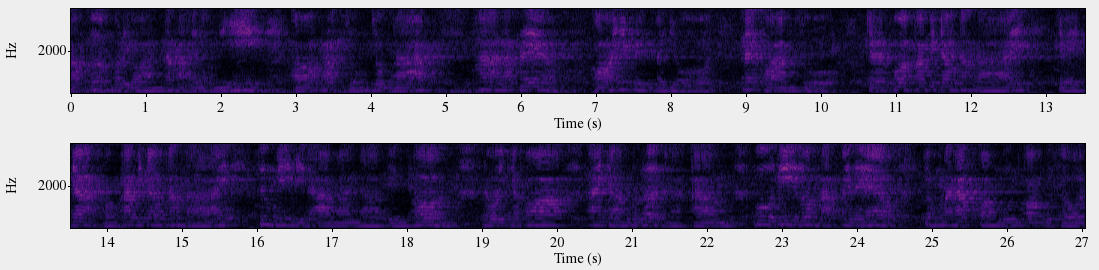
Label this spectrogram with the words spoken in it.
กับเครื่องบริวารทั้งหลายเหล่านี้ ขอพระสงฆ์จงรับ ถ้ารับแล้ว ขอให้เป็นประโยชน์และความสุขแก่พวกข้าพเจ้าทั้งหลาย แก่ญาติของข้าพเจ้าทั้งหลาย ซึ่งมีบิดามารดาเป็นต้น โดยเฉพาะอาจารย์เลิศหลักคำผู้ที่ล่วงลับไปแล้ว จงมารับกองบุญกองกุศล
